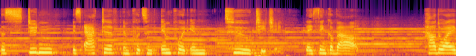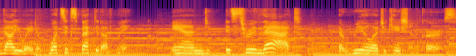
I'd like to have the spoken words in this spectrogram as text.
the student is active and puts an input into teaching. They think about how do I evaluate it? What's expected of me? And it's through that that real education occurs.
